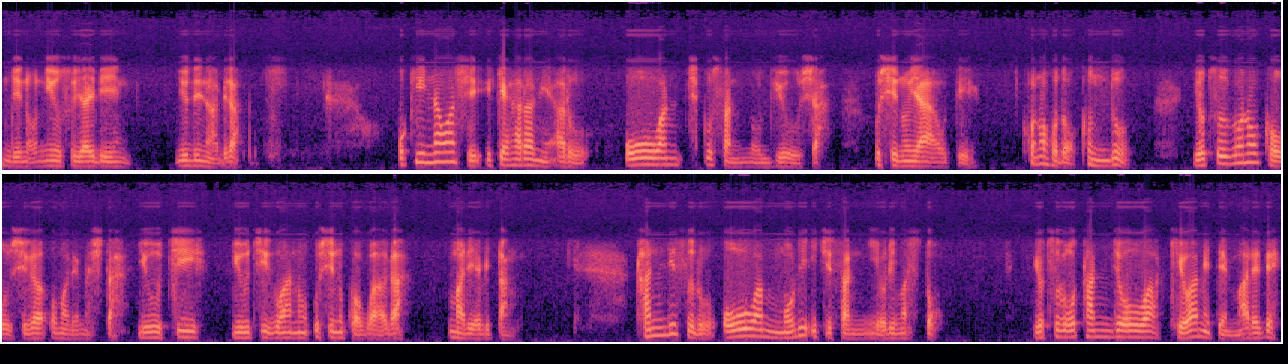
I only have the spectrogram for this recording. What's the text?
でのニュースやいびんゆでなびら。沖縄市池原にある大湾畜産の牛舎牛のやうてこのほど今度四つ子の子牛が生まれました誘致誘致側の牛の子側がマリアビタン管理する大湾森一さんによりますと四つ子誕生は極めて稀で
